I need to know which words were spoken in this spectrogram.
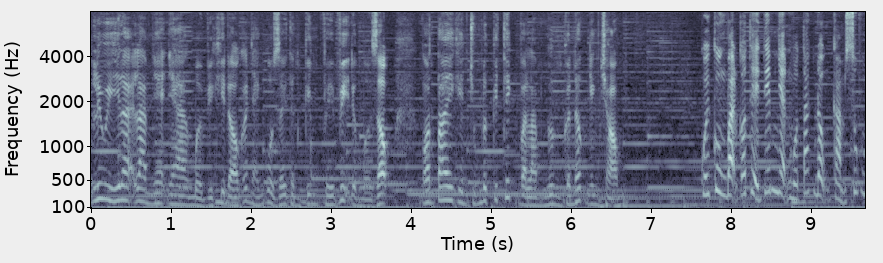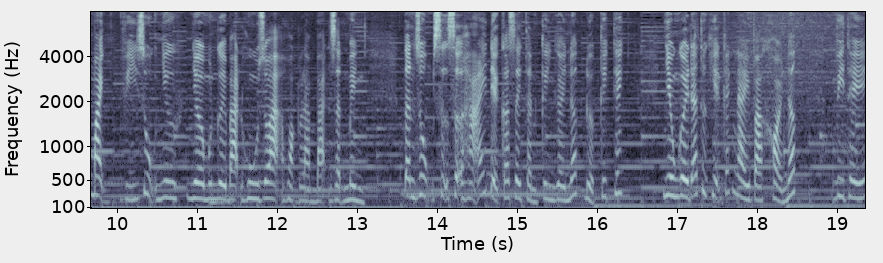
Lưu ý lại làm nhẹ nhàng bởi vì khi đó các nhánh của dây thần kinh phế vị được mở rộng, ngón tay khiến chúng được kích thích và làm ngừng cơn nấc nhanh chóng. Cuối cùng bạn có thể tiếp nhận một tác động cảm xúc mạnh, ví dụ như nhờ một người bạn hù dọa hoặc làm bạn giận mình. Tận dụng sự sợ hãi để các dây thần kinh gây nấc được kích thích. Nhiều người đã thực hiện cách này và khỏi nấc. Vì thế,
